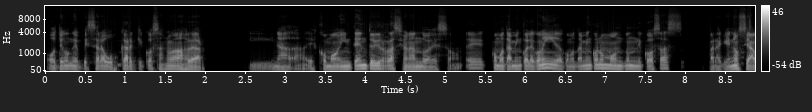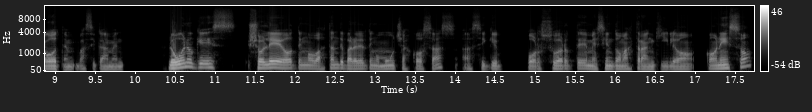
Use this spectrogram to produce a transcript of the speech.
o tengo que empezar a buscar qué cosas nuevas ver. Y nada, es como intento ir racionando eso. Eh, como también con la comida, como también con un montón de cosas para que no se agoten, básicamente. Lo bueno que es, yo leo, tengo bastante para leer, tengo muchas cosas, así que por suerte me siento más tranquilo con eso.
